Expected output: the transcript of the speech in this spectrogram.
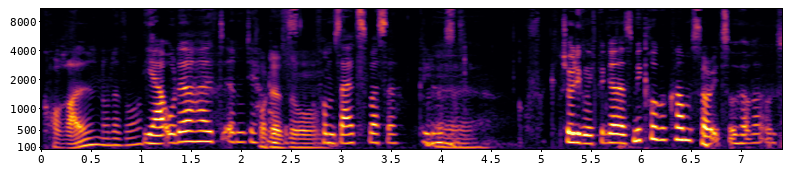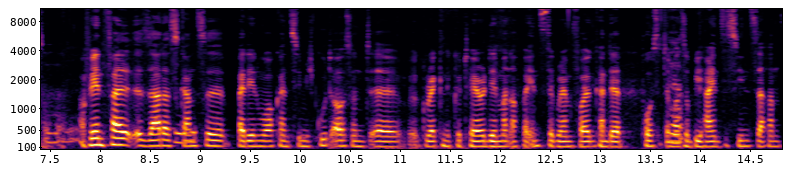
Korallen oder so? Ja, oder halt ähm, die Haut Oder ist so- vom Salzwasser gelöst. Äh, Fuck. Entschuldigung, ich bin gerade ans Mikro gekommen. Sorry, Zuhörer und Zuhörer. Auf jeden Fall äh, sah Mhm. das Ganze bei den Walkern ziemlich gut aus und äh, Greg Nicotero, den man auch bei Instagram folgen kann, der postet immer Ja. so Behind-the-Scenes-Sachen,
